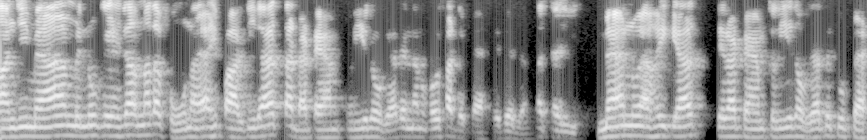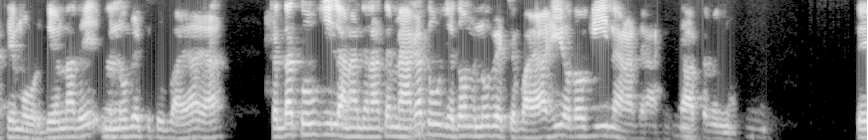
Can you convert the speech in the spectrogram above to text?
ਹਾਂਜੀ ਮੈਂ ਮੈਨੂੰ ਕਿਸੇ ਦਾ ਉਹਨਾਂ ਦਾ ਫੋਨ ਆਇਆ ਸੀ ਪਾਰਟੀ ਦਾ ਤੁਹਾਡਾ ਟਾਈਮ ਕਲੀਅਰ ਹੋ ਗਿਆ ਤੇ ਇਹਨਾਂ ਨੂੰ ਕਹੋ ਸਾਡੇ ਪੈਸੇ ਦੇ ਦੇਣ ਅੱਛਾ ਜੀ। ਮੈਂ ਉਹਨੂੰ ਇਹੋ ਹੀ ਕਿਹਾ ਤੇਰਾ ਟਾਈਮ ਕਲੀਅਰ ਹੋ ਗਿਆ ਤੇ ਤੂੰ ਪੈਸੇ ਮੋੜ ਦੇ ਉਹਨਾਂ ਦੇ ਮੈਨੂੰ ਵਿੱਚ ਤੂੰ ਪਾਇਆ ਆ। ਕਹਿੰਦਾ ਤੂੰ ਕੀ ਲੈਣਾ ਦੇਣਾ? ਤੇ ਮੈਂ ਕਿਹਾ ਤੂੰ ਜਦੋਂ ਮੈਨੂੰ ਵਿੱਚ ਪਾਇਆ ਸੀ ਉਦੋਂ ਕੀ ਲੈਣਾ ਦੇਣਾ ਸੀ? ਦੱਸ ਮੈਨੂੰ। ਤੇ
